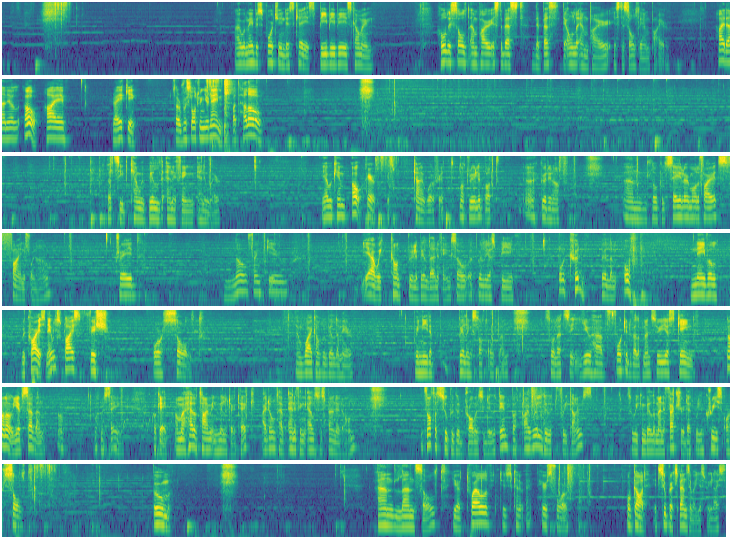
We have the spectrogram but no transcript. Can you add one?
I will maybe support you in this case. BBB is coming. Holy Salt Empire is the best. The best, the only empire is the Salty Empire. Hi Daniel. Oh, hi Raiki. Sorry for slaughtering your name, but hello. Let's see, can we build anything anywhere? Yeah, we can... Oh, here. It's kind of worth it. Not really, but uh, good enough. And local sailor modifier, it's fine for now. Trade. No, thank you. Yeah, we can't really build anything, so it will just be... Or we could build them. Oh! Naval requires naval supplies, fish, or salt. And why can't we build them here? We need a building slot open. So let's see, you have 40 development, so you just gained... No, no, you have 7. Oh, what am I saying? Okay, I'm ahead of time in military tech. I don't have anything else to spend it on. It's not a super good province to do it in, but I will do it three times. So we can build a manufacturer that will increase our salt. Boom. and land salt. You have 12, just kind of, here's 4. Oh god, it's super expensive, I just realized.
